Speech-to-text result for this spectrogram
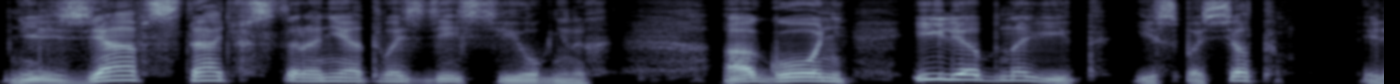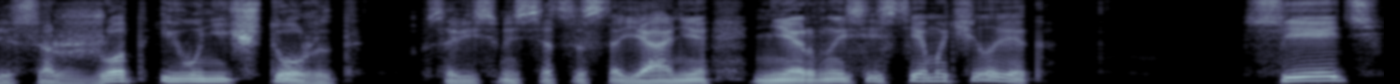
Нельзя встать в стороне от воздействий огненных. Огонь или обновит и спасет, или сожжет и уничтожит, в зависимости от состояния нервной системы человека. Сеть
